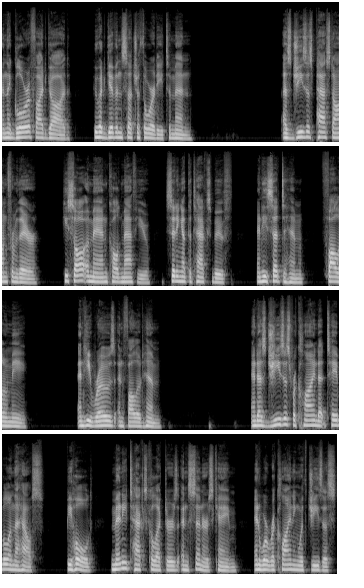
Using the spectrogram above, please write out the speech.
and they glorified God, who had given such authority to men. As Jesus passed on from there, he saw a man called Matthew sitting at the tax booth, and he said to him, Follow me. And he rose and followed him. And as Jesus reclined at table in the house, behold, many tax collectors and sinners came and were reclining with Jesus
